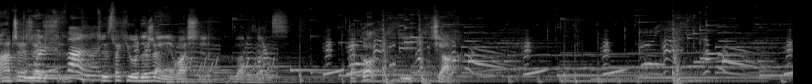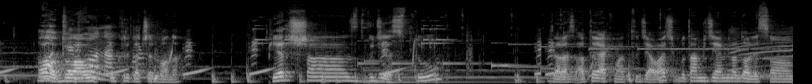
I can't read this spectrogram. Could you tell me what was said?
A, czekaj, Tu czekaj. walnąć. Tu jest takie uderzenie, właśnie. Zaraz, zaraz. Tak o i ciach. O, O, była czerwona. ukryta czerwona. Pierwsza z 20. Zaraz, a to jak ma to działać? Bo tam widziałem na dole są...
